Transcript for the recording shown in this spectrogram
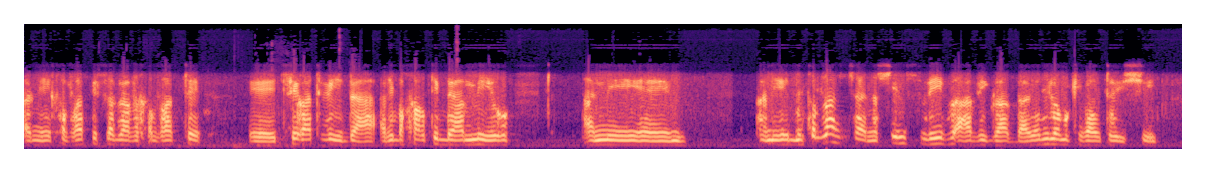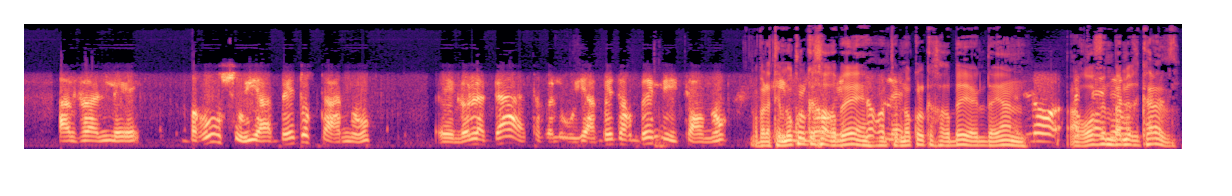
אני חברת מפלגה וחברת צירת ועידה. אני בחרתי באמיר. אני, אני מקווה שאנשים סביב אבי גבאי, אני לא מכירה אותו אישית, אבל ברור שהוא יאבד אותנו, אה, לא לדעת, אבל הוא יאבד הרבה מאיתנו. אבל אתם לא כל כך הרבה, יחזור אתם ל- לא כל כך הרבה, יעל דיין. לא, הרוב הם. במרכז.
